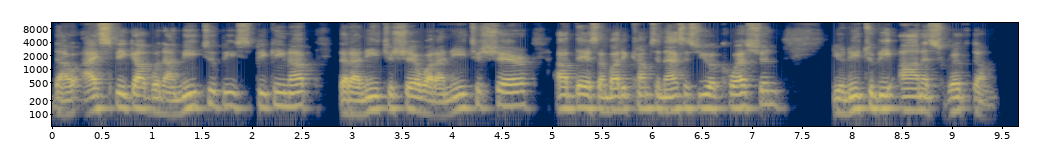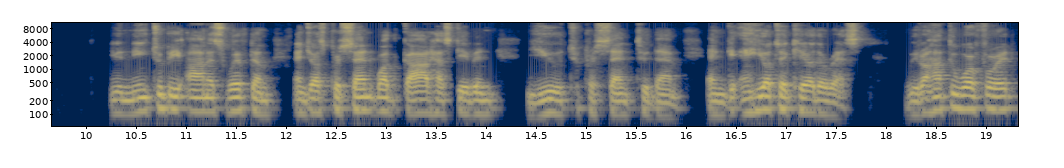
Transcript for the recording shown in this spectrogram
that I speak up when I need to be speaking up, that I need to share what I need to share out there. Somebody comes and asks you a question, you need to be honest with them. You need to be honest with them and just present what God has given you to present to them, and, and He'll take care of the rest. We don't have to work for it,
